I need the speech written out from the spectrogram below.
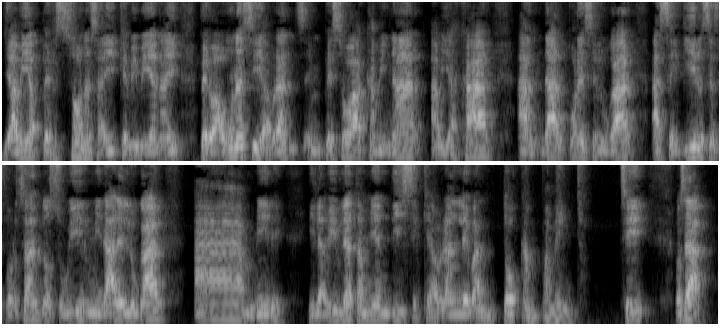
Ya había personas ahí que vivían ahí, pero aún así Abraham empezó a caminar, a viajar, a andar por ese lugar, a seguirse esforzando, subir, mirar el lugar. Ah, mire, y la Biblia también dice que Abraham levantó campamento. ¿Sí? O sea,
